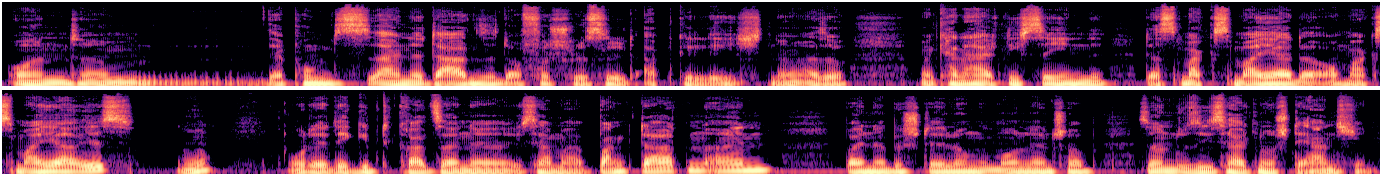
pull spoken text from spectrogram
Und ähm, der Punkt ist, seine Daten sind auch verschlüsselt abgelegt. Ne? Also man kann halt nicht sehen, dass Max Meyer da auch Max Meyer ist. Ne? Oder der gibt gerade seine, ich sag mal, Bankdaten ein bei einer Bestellung im Onlineshop, sondern du siehst halt nur Sternchen.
